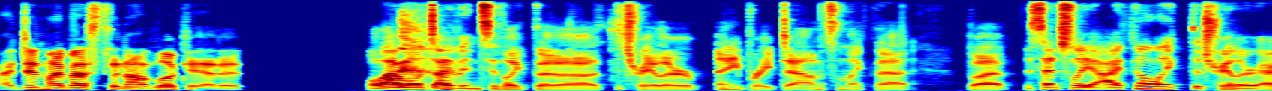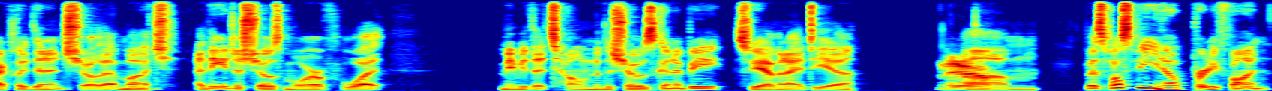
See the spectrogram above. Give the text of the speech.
I did my best to not look at it. Well, I won't dive into like the the trailer, any breakdown, and something like that. But essentially, I felt like the trailer actually didn't show that much. I think it just shows more of what maybe the tone of the show is going to be, so you have an idea. Yeah. Um, but it's supposed to be, you know, pretty fun.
